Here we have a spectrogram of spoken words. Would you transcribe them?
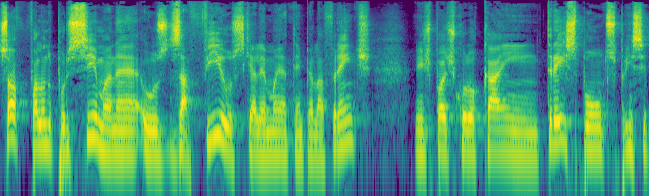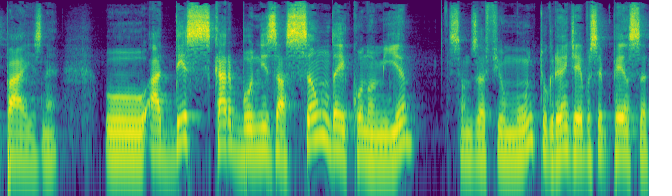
Só falando por cima, né? Os desafios que a Alemanha tem pela frente, a gente pode colocar em três pontos principais, né? O, a descarbonização da economia, isso é um desafio muito grande. Aí você pensa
